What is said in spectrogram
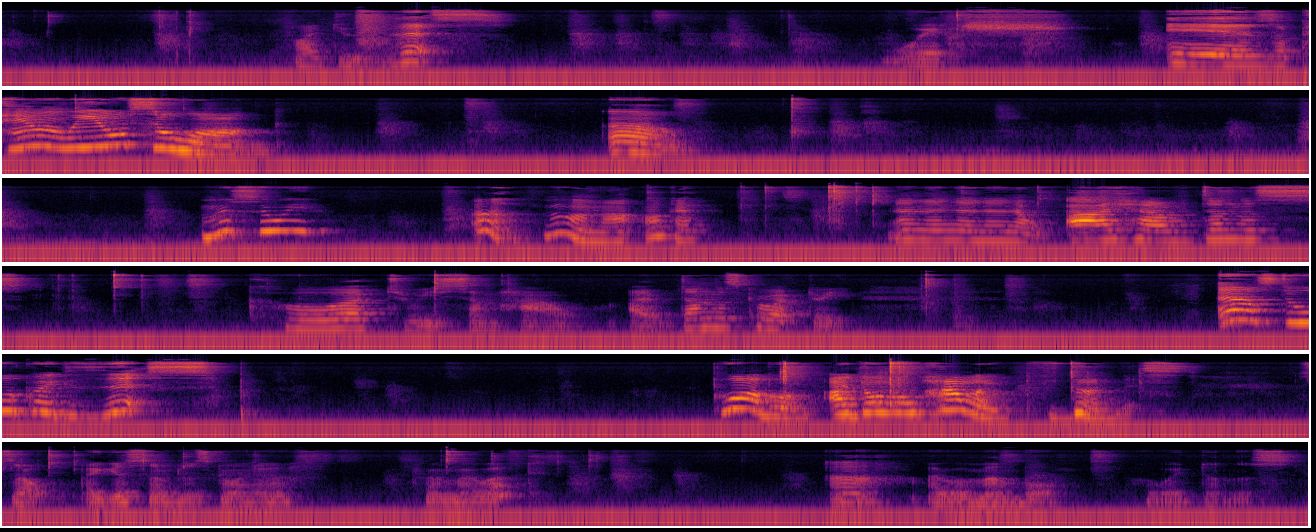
if I do this. Which is apparently also wrong. Oh. Mystery? Oh, no I'm not. Okay. No no no no no. I have done this correctly somehow. I've done this correctly. It has to look like this. Problem, I don't know how I've done this. So, I guess I'm just going to try my luck. Ah, I remember how I've done this.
